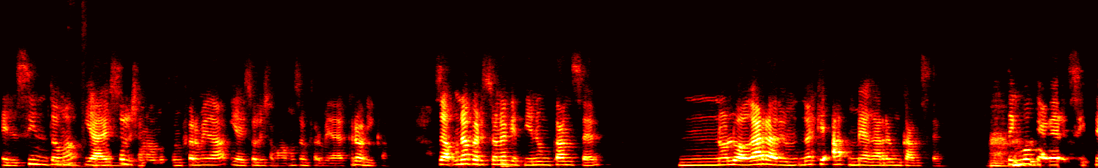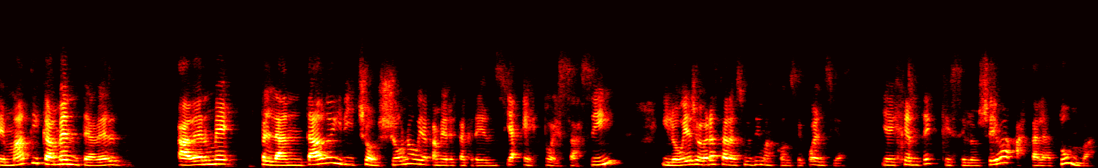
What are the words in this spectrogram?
el síntoma y a eso le llamamos enfermedad y a eso le llamamos enfermedad crónica. O sea, una persona que tiene un cáncer no lo agarra, de no es que ah, me agarre un cáncer. Tengo que haber sistemáticamente haber, haberme plantado y dicho, yo no voy a cambiar esta creencia, esto es así, y lo voy a llevar hasta las últimas consecuencias y hay gente que se lo lleva hasta la tumba,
